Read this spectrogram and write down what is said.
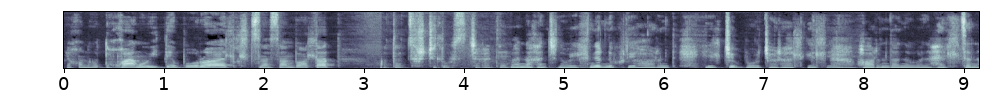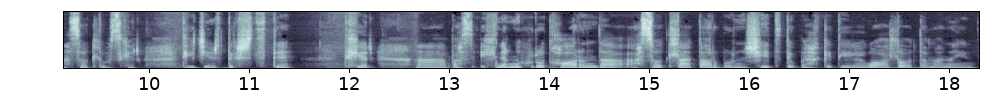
Яг нэг тухайн үедээ буруу ойлголцсноос болоод одоо зөрчил үүсэж байгаа тийм. Манайхан ч нөгөө эхнэр нөхрийн хооронд илжиг бууж ороод гэл хоорондоо нөгөө харилцааны асуудал үүсэхээр тэгж ярьдаг шүү дээ. Тэгэхээр бас эхнэр нөхрүүд хоорондоо асуудлаа дор бүрэн шийддэг байх гэдгийг агүй олон удаа манай энэ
